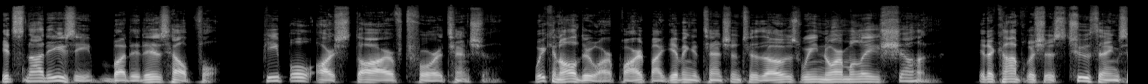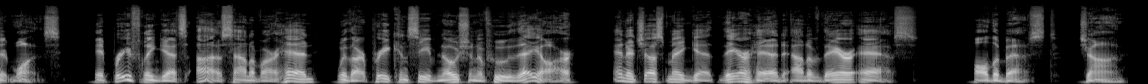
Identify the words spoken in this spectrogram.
It's not easy, but it is helpful. People are starved for attention. We can all do our part by giving attention to those we normally shun. It accomplishes two things at once. It briefly gets us out of our head with our preconceived notion of who they are, and it just may get their head out of their ass. All the best, John.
